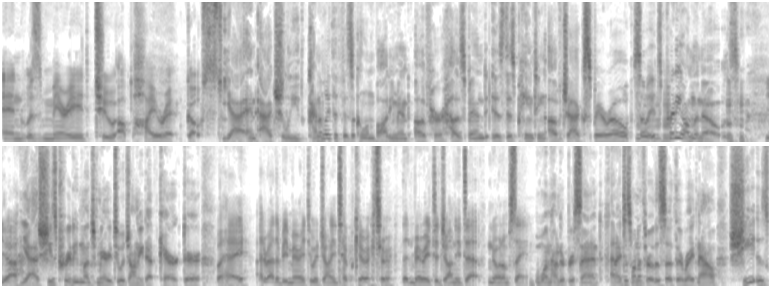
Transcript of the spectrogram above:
and was married to a pirate ghost. Yeah, and actually, kind of like the physical embodiment of her husband is this painting of Jack Sparrow. So it's mm-hmm. pretty on the nose. Yeah. yeah, she's pretty much married to a Johnny Depp character. But hey, I'd rather be married to a Johnny Depp character than married to Johnny Depp. Know what I'm saying? 100%. And I just want to throw this out there right now. She is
